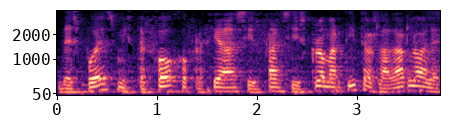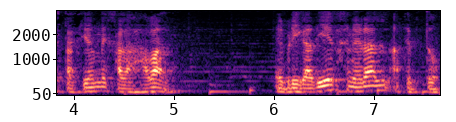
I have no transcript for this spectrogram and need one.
Después, Mr. Fogg ofreció a Sir Francis Cromarty trasladarlo a la estación de Jalajabad. El brigadier general aceptó.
